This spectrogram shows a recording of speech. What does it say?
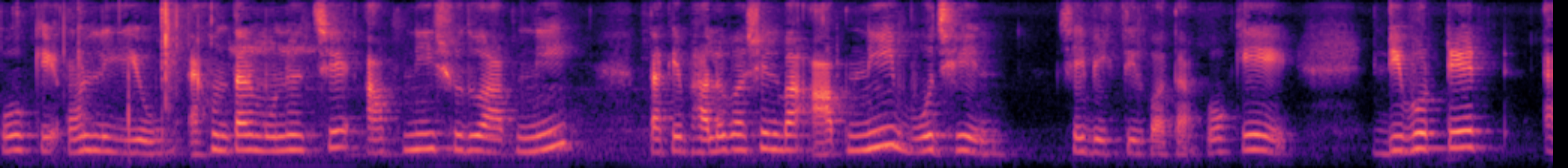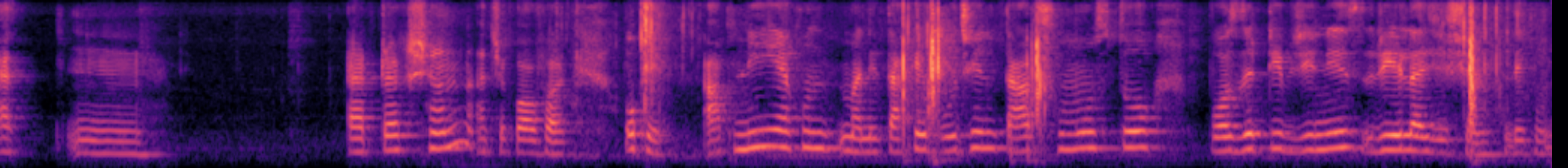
ওকে অনলি ইউ এখন তার মনে হচ্ছে আপনি শুধু আপনি তাকে ভালোবাসেন বা আপনি বোঝেন সেই ব্যক্তির কথা। ওকে ডিভোটেড অ্যাট্রাকশন আচ্ছা কভার ওকে আপনি এখন মানে তাকে বোঝেন তার সমস্ত পজিটিভ জিনিস রিয়েলাইজেশন দেখুন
